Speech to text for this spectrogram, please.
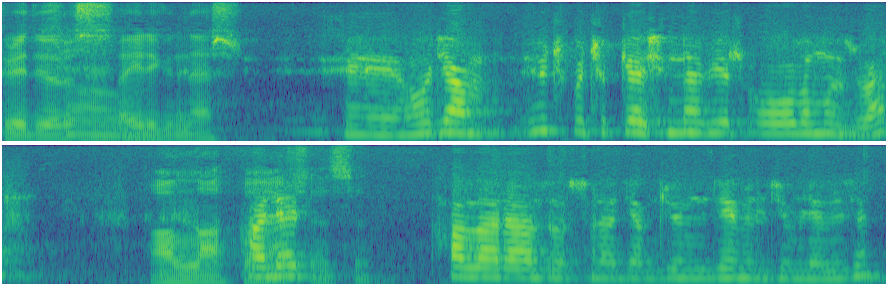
Teşekkür ediyoruz. Hayırlı günler. Ee, hocam üç buçuk yaşında bir oğlumuz var. Allah bağışlasın. Allah razı olsun hocam cüm, cemil cümlemizin.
